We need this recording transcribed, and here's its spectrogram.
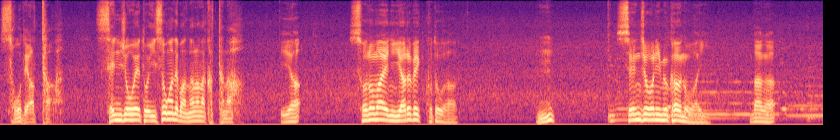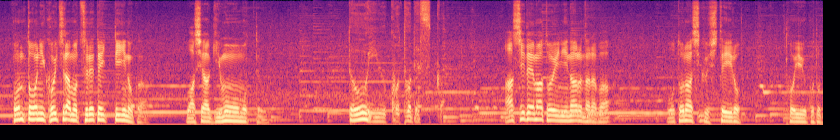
そうであった。戦場へと急がねばならなかったな。いやその前にやるべきことがある。ん？戦場に向かうのはいい。だが本当にこいつらも連れて行っていいのかわしは疑問を持っておる。どういうことですか？足手まといになるならばおとなしくしていろということだ。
